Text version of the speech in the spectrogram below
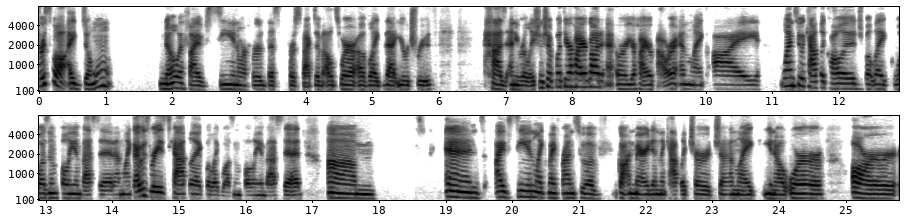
first of all, I don't know if I've seen or heard this perspective elsewhere of like that your truth has any relationship with your higher God eh, or your higher power. And like, I went to a Catholic college, but like wasn't fully invested. And like, I was raised Catholic, but like wasn't fully invested. Um, and I've seen like my friends who have gotten married in the Catholic Church and like, you know, or are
